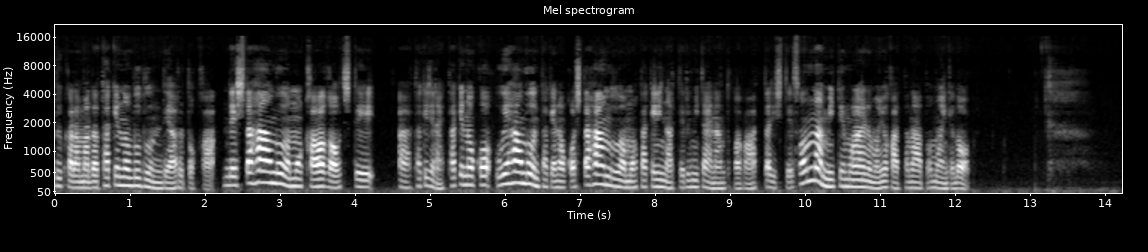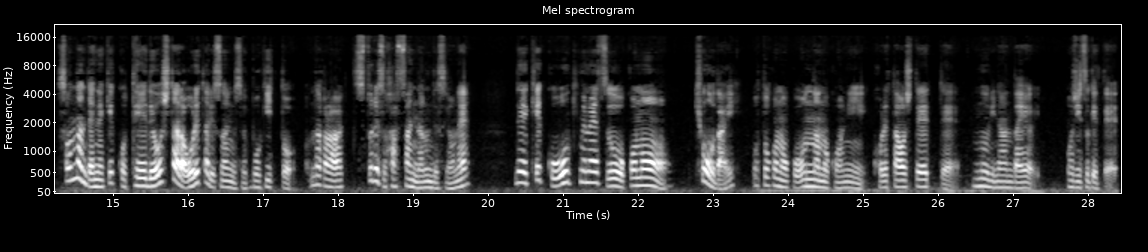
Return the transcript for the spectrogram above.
るからまだ竹の部分であるとか。で、下半分はもう皮が落ちて、あ、竹じゃない、竹の子。上半分竹の子、下半分はもう竹になってるみたいなんとかがあったりして、そんなん見てもらえるのも良かったなと思うんやけど、そんなんでね、結構手で押したら折れたりするんですよ、ボキッと。だから、ストレス発散になるんですよね。で、結構大きめのやつを、この、兄弟？男の子、女の子に、これ倒してって、無理なんだよ、押し付けて、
